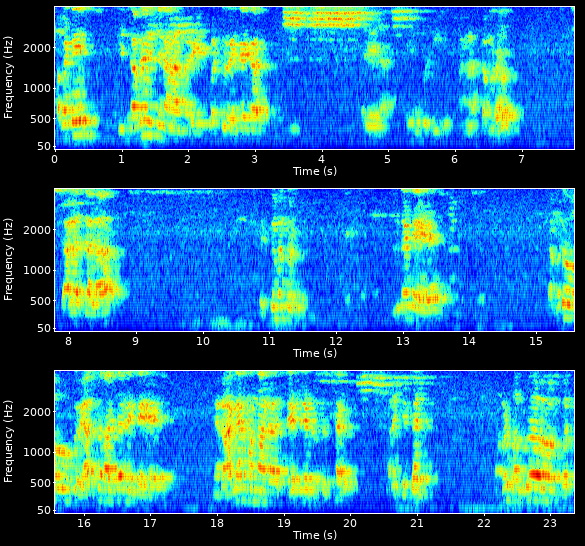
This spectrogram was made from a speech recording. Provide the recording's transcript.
కాబట్టి ఈ సమయం ఇచ్చిన మరి భట్టు వెంకయ్య గారు తమ్ముడు చాలా చాలా శక్తివంతుడు. ఎందుకంటే తమ్ముడు ఒక వ్యాస రాశాడంటే నేను రాగానే మొన్న స్టేట్ లీడర్స్ వచ్చారు. అది చెప్పాను అప్పుడు బంకు భర్త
